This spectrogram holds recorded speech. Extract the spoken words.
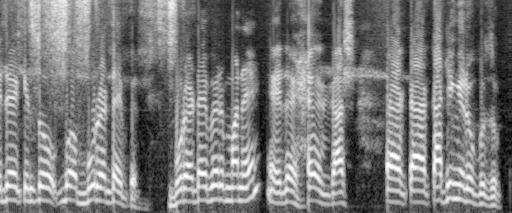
এটা কিন্তু বুড়া টাইপের বুড়া টাইপের মানে এটা গাছ কাটিং এর উপযুক্ত।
